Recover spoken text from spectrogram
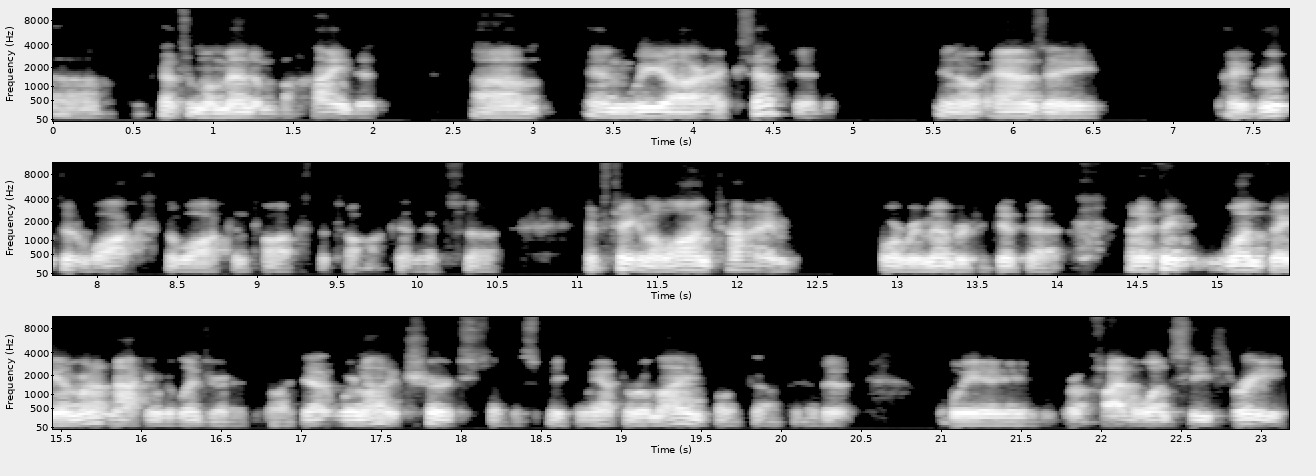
uh, got some momentum behind it, um, and we are accepted, you know, as a a group that walks the walk and talks the talk, and it's uh, it's taken a long time for Remember to get that. And I think one thing, and we're not knocking religion or anything like that, we're not a church, so to speak, and we have to remind folks out there that we're a 501c3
